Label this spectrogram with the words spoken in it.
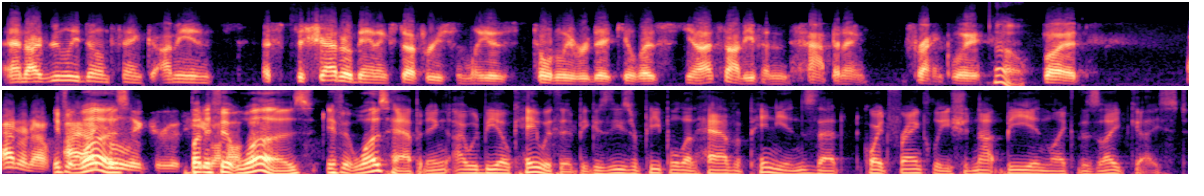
And I really don't think, I mean, the shadow banning stuff recently is totally ridiculous. You know, that's not even happening, frankly. No. But I don't know. If it I, I was, totally agree with but if it all that. was, if it was happening, I would be okay with it because these are people that have opinions that, quite frankly, should not be in like the zeitgeist.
